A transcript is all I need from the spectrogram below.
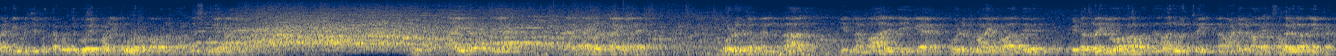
கட்டி பிடிச்சி கொத்த கொடுத்து டோயிட் பாடிட்டு ஒரு அம்மாவோட வாழ்ந்து சூரிய காட்டுவாங்க கைதட்டல் இல்லை வேற இல்லை. ஒழுக்கம் என்றால் இந்த மாதிரி நீங்க ஒழுக்கமாய் பார்த்து கிட்டத்தட்ட யோகா வந்து அறுபத்தைந்து ஆண்டுகளாக என் சதவீதம் நினைப்பேன்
